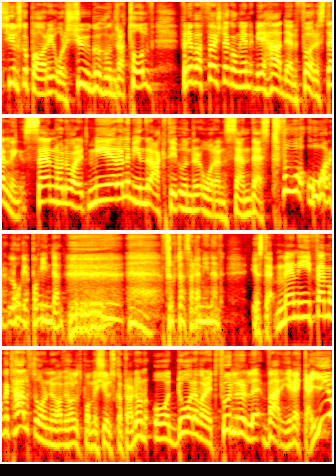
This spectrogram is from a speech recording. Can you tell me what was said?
kylskåpari år 2012, för det var första gången vi hade en föreställning. Sen har du varit mer eller mindre aktiv under åren sedan dess. Två år låg jag på vinden. Fruktansvärda minnen. Just det. Men i fem och ett halvt år nu har vi hållit på med Kylskåpsradion och då har det varit full rulle varje vecka. Ja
